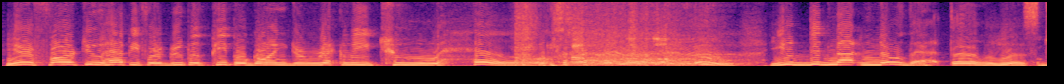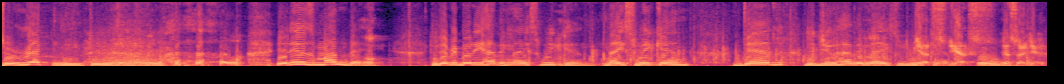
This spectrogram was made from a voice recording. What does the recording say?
You're far too happy for a group of people going directly to hell. Ooh, you did not know that. Oh, yes, directly to hell. it is Monday. Did everybody have a nice weekend? Nice weekend? Dead, did you have a nice weekend? Yes, yes, Mm. yes, I did.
